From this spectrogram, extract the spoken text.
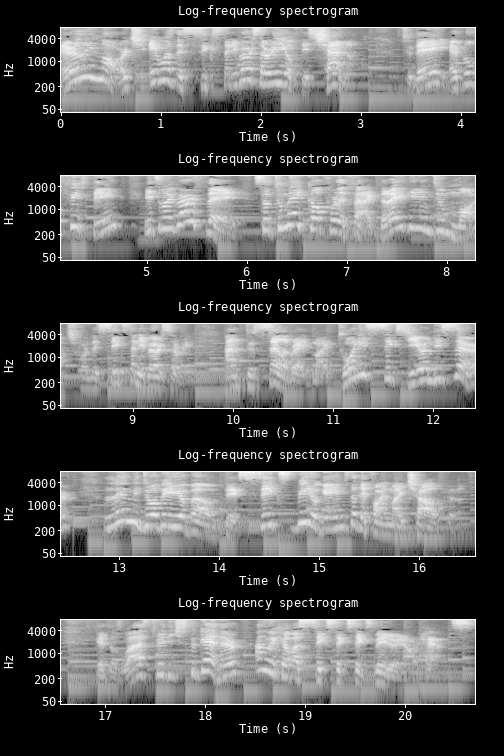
Early in March, it was the 6th anniversary of this channel. Today, April 15th, it's my birthday! So to make up for the fact that I didn't do much for the 6th anniversary, and to celebrate my 26th year on this earth, let me do a video about the 6 video games that defined my childhood. Get those last 3 digits together, and we have a 666 video in our hands.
